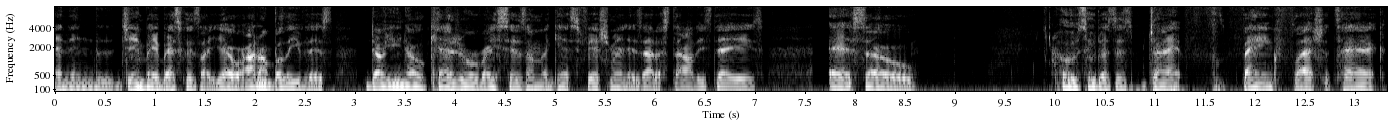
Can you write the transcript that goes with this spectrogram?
And then Jinbei basically is like, yo, I don't believe this. Don't you know casual racism against fishmen is out of style these days? And so, Who's Who does this giant fang flash attack,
